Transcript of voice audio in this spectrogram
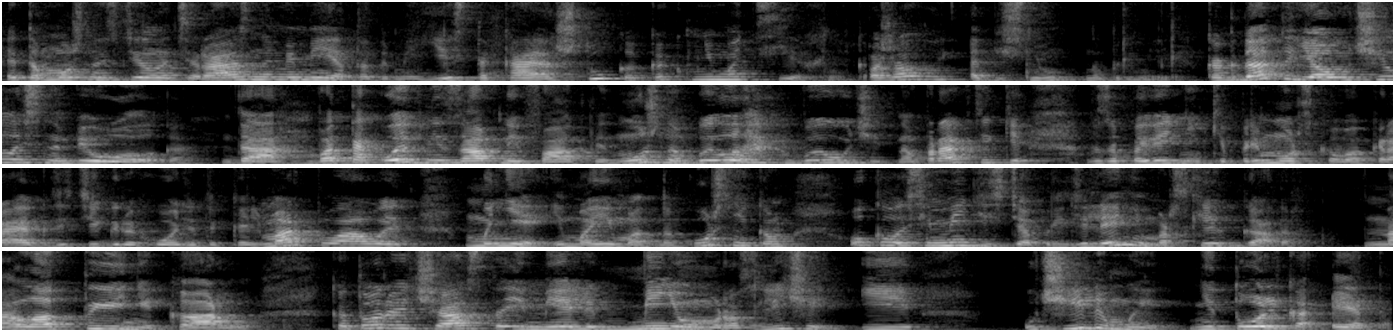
Это можно сделать разными методами. Есть такая штука, как мнемотехника. Пожалуй, объясню на примере. Когда-то я училась на биолога. Да, вот такой внезапный факт. И нужно было выучить на практике в заповеднике Приморского края, где тигры ходят и кальмар плавает. Мне и моим однокурсникам около 70 определений морских гадов. На латыни, Карл, которые часто имели минимум различий и учили мы не только это.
